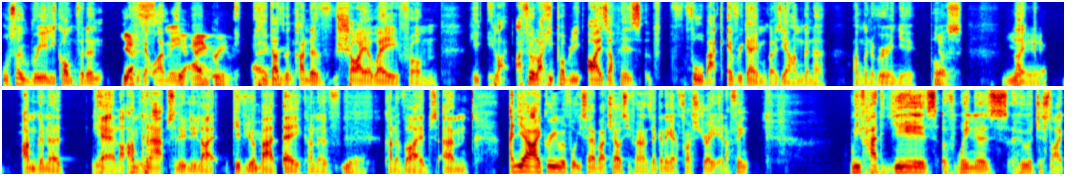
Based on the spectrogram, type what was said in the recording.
also really confident. Yes. you get what I mean? Yeah, I agree. I he agree. doesn't kind of shy away from he, he, like I feel like he probably eyes up his fullback every game and goes, "Yeah, I'm gonna I'm gonna ruin you." Pause. Yeah, like yeah. I'm gonna yeah, like I'm gonna absolutely like give you a bad day kind of yeah. kind of vibes. Um and yeah, I agree with what you say about Chelsea fans. They're gonna get frustrated. I think we've had years of wingers who are just like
